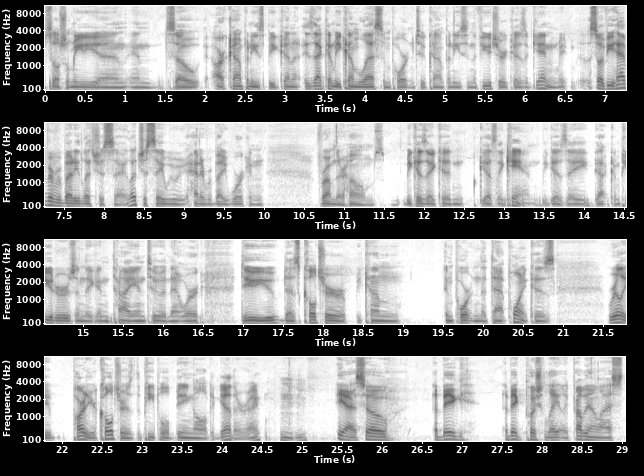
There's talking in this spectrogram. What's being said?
social media, and, and so our companies be gonna is that going to become less important to companies in the future? Because again, so if you have everybody, let's just say, let's just say we had everybody working from their homes because they can because they can because they got computers and they can tie into a network do you does culture become important at that point because really part of your culture is the people being all together right Yeah, so a big a big push lately, probably in the last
